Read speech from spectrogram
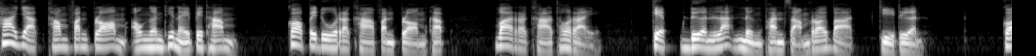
ถ้าอยากทำฟันปลอมเอาเงินที่ไหนไปทำก็ไปดูราคาฟันปลอมครับ ว่าราคาเท่าไหร่ เก็บเดือนละ 1,300 บาทกี่เดือน ก็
